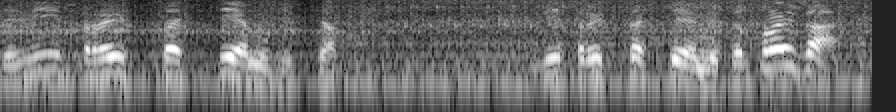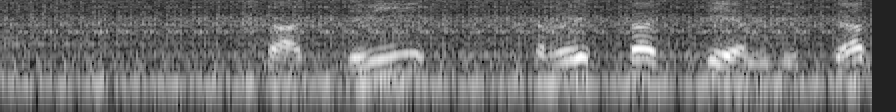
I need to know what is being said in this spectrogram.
2370. 2370. Проїжджай. Так, 2370.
